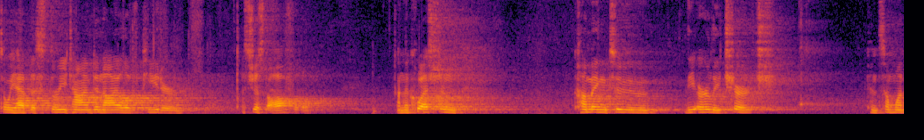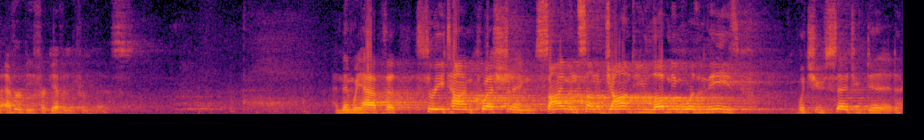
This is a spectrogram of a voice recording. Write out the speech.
So we have this three time denial of Peter. It's just awful. And the question coming to the early church can someone ever be forgiven from this? And then we have the three time questioning Simon, son of John, do you love me more than these? Which you said you did.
